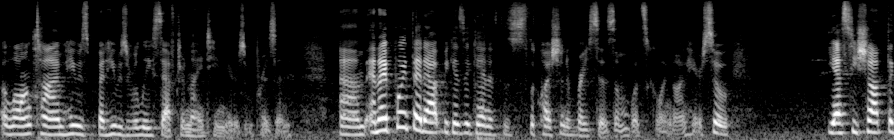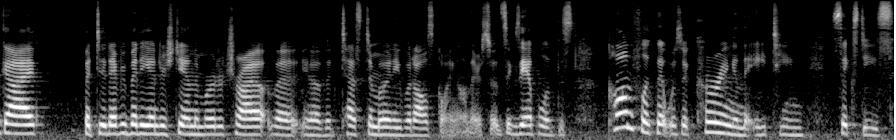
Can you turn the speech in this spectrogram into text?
a long time. He was, but he was released after 19 years in prison. Um, and I point that out because again, if this is the question of racism. What's going on here? So, yes, he shot the guy. but did everybody understand the murder trial, the, you know, the testimony, what all's going on there? So it's an example of this conflict that was occurring in the 1860s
